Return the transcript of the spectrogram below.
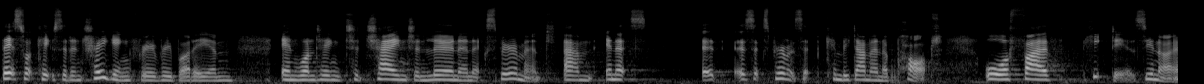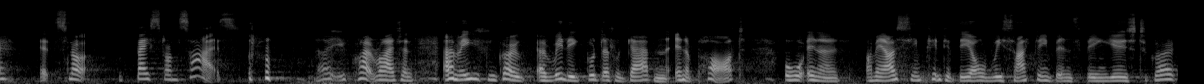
That's what keeps it intriguing for everybody and, and wanting to change and learn and experiment. Um, and it's, it, it's experiments that can be done in a pot or five hectares, you know. It's not based on size. No, you're quite right. And I mean, you can grow a really good little garden in a pot or in a. I mean, I've seen plenty of the old recycling bins being used to grow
